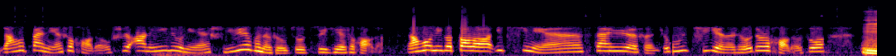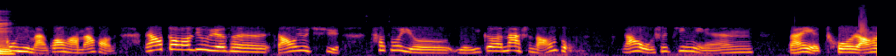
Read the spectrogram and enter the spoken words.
然后半年是好的，我是二零一六年十一月份的时候做椎切是好的，然后那个到了一七年三月份，就我们体检的时候都是好的，说嗯。宫颈蛮光滑蛮好的，然后到了六月份，然后又去，他说有有一个纳氏囊肿，然后我是今年反正也拖，然后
